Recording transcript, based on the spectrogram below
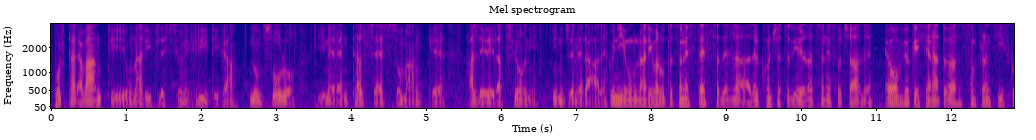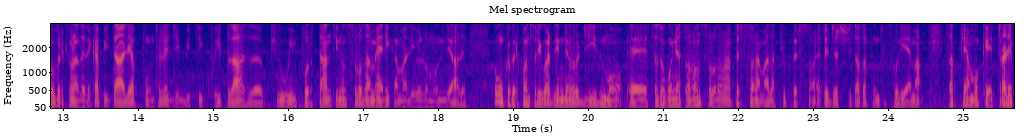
portare avanti una riflessione critica, non solo inerente al sesso, ma anche alle relazioni in generale. Quindi una rivalutazione stessa del, del concetto di relazione sociale. È ovvio che sia nato a San Francisco perché è una delle capitali appunto LGBTQ più importanti non solo d'America ma a livello mondiale. Comunque per quanto riguarda il neologismo è stato coniato non solo da una persona ma da più persone. Tu hai già citato appunto Fourier ma sappiamo che tra le,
